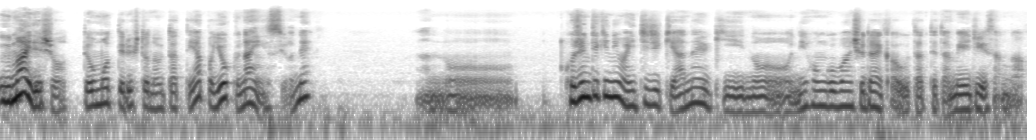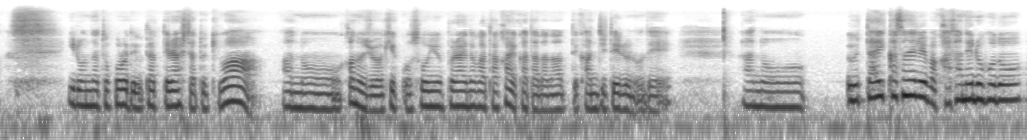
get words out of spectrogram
うまいでしょって思ってる人の歌ってやっぱ良くないんですよね。あの個人的には一時期「アナ雪」の日本語版主題歌を歌ってたメイジーさんがいろんなところで歌ってらした時はあの彼女は結構そういうプライドが高い方だなって感じてるのであの歌い重ねれば重ねるほど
